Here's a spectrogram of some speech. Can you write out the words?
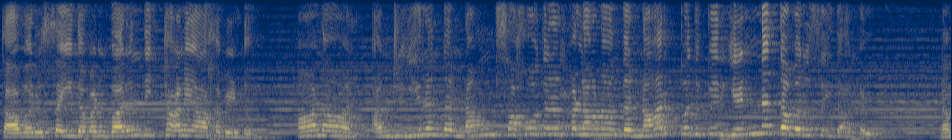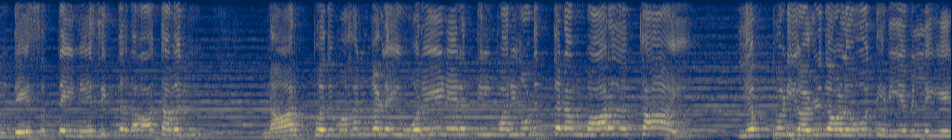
தவறு செய்தவன் வருந்தித்தானே ஆக வேண்டும். ஆனால் அன்று இறந்த நம் சகோதரர்களான அந்த நாற்பது பேர் என்ன தவறு செய்தார்கள்? நம் தேசத்தை நேசித்ததா தவறு? நாற்பது மகன்களை ஒரே நேரத்தில் பறிகொடுத்த நம் பாரத தாய் எப்படி அழுதாளோ தெரியவில்லையே.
